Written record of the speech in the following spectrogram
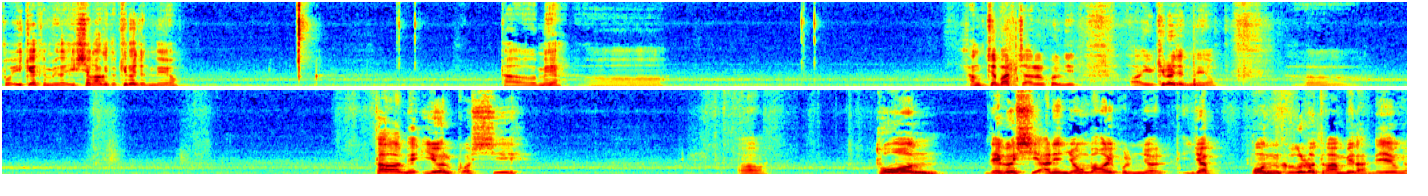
또 있겠습니다. 이 생각이 또 길어졌네요. 다음에 어, 상처받자를 걸기 아 이거 길어졌네요. 어, 다음에 이을 것이 어, 돈, 내 것이 아닌 욕망의 불멸. 이제 본 그걸로 들어갑니다. 내용이.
